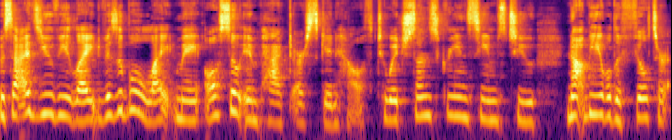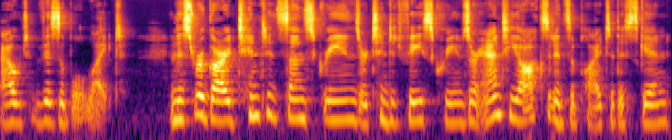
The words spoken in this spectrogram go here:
Besides UV light, visible light may also impact our skin health, to which sunscreen seems to not be able to filter out visible light. In this regard, tinted sunscreens or tinted face creams or antioxidants applied to the skin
